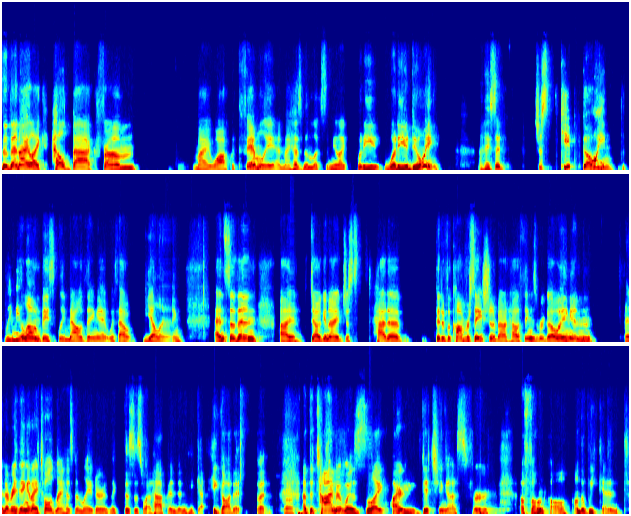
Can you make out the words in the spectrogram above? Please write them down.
So then I like held back from my walk with the family, and my husband looks at me like, What are you, what are you doing? And I said, just keep going. Leave me alone, basically mouthing it without yelling. And so then uh, Doug and I just had a bit of a conversation about how things were going and and everything and i told my husband later like this is what happened and he got he got it but Yeah. at the time it was like why are you ditching us for a phone call on the weekend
